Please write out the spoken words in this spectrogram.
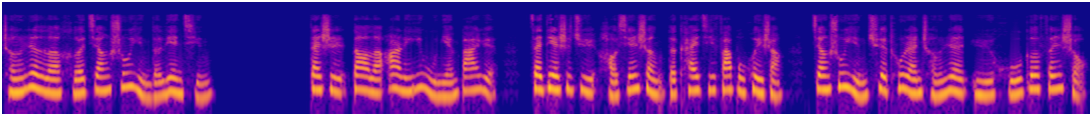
承认了和江疏影的恋情。但是到了二零一五年八月，在电视剧《好先生》的开机发布会上，江疏影却突然承认与胡歌分手。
